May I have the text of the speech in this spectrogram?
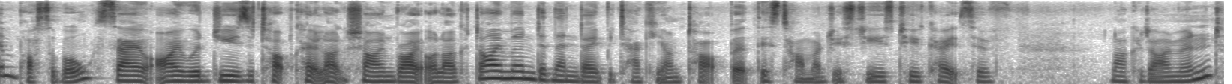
impossible. So I would use a top coat like shine bright or like a diamond and then don't be tacky on top but this time I just used two coats of like a diamond.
